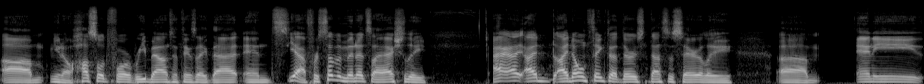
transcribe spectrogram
Um, you know, hustled for rebounds and things like that. And yeah, for seven minutes, I actually, I I I don't think that there's necessarily um, any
